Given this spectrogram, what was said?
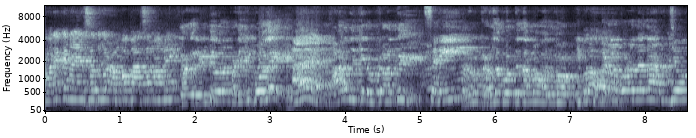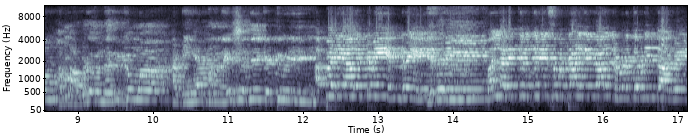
உனக்கு நான் சதுவம் ரொம்ப பாசமாமே. நாங்க ரெண்டு பேரும் படிக்கும் போதே ஆரம்பிக்கிற உட்காந்து சரி. நம்ம கடலை போட்டு தாமா வருவோம். இப்போ கடலை போடுறதுதான் அறிஞ்சோம். ஆமா அவ்வளவு நெருக்கமா அப்படியா? நம்ம நேசத்தையே கட்டி வை அப்படியாகட்டுமே என்று. சரி. வல்லரக்கிற்கு நேசப்பட்டால் என்றால் நிறுவனத்தை முடித்தார்கள்.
